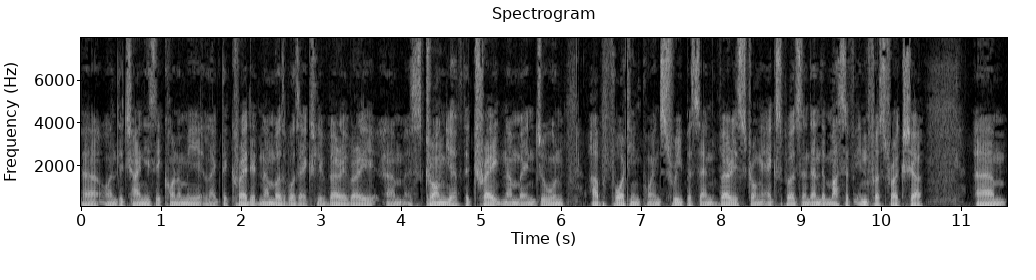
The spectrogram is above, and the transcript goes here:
Uh, on the Chinese economy, like the credit numbers was actually very, very um, strong. You have the trade number in June up 14.3%, very strong exports, and then the massive infrastructure um,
